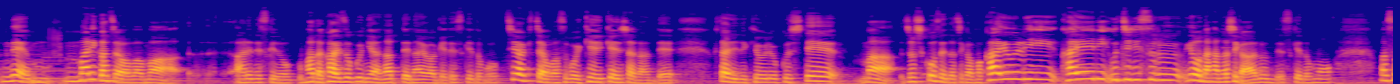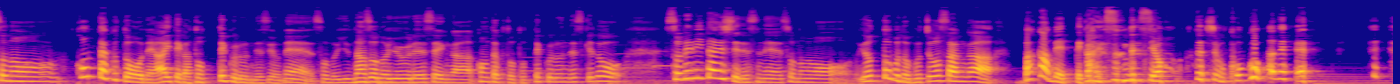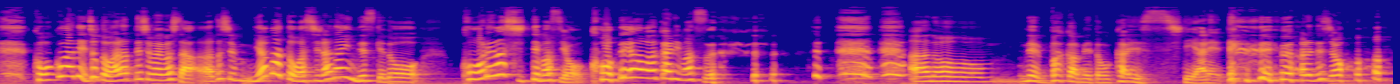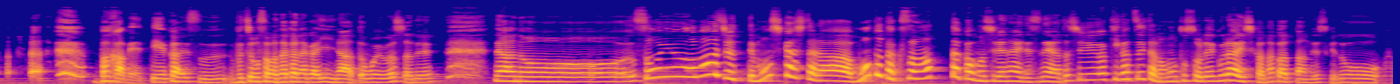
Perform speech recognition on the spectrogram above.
ね、まりかちゃんはまあ、あれですけど、まだ海賊にはなってないわけですけども、千秋ちゃんはすごい経験者なんで、二人で協力して、まあ、女子高生たちが、まあ、帰り、帰り討ちにするような話があるんですけども、まあ、その、コンタクトをね、相手が取ってくるんですよね。その謎の幽霊船がコンタクトを取ってくるんですけど、それに対してですね、その、ヨット部の部長さんが、バカべって返すんですよ。私もここはね、ここはね、ちょっと笑ってしまいました。私、ヤマトは知らないんですけど、これは知ってますよ。これはわかります。あのね、バカめと返してやれっていうあれでしょ バカめって返す部長さんはなかなかいいなと思いましたね。であのそういうオマージュってもしかしたらもっとたくさんあったかもしれないですね。私が気がついたのは本当それぐらいしかなかったんですけど、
